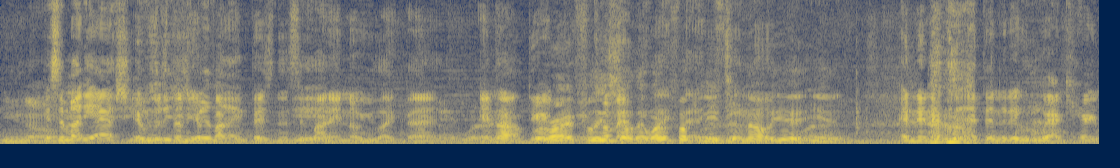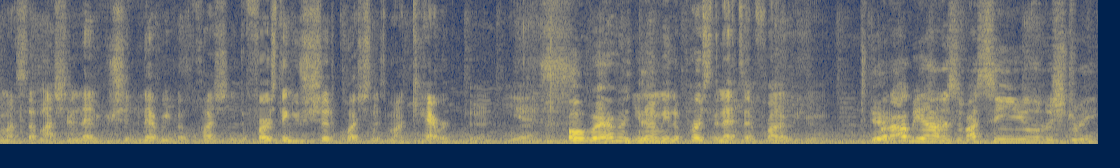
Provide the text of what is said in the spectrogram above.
You know, If somebody asked you, it was you just would've none of your fucking like, business if. I didn't know you like that. Okay, and Nah, but rightfully so. at Like, why the fuck you need to know? Yeah, yeah. And then at the, at the end of the day, with the way I carry myself, I should never, you should never even question. The first thing you should question is my character. Yes. Over everything. You know what I mean? The person that's in front of you. Yeah. But I'll be honest, if I see you on the street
